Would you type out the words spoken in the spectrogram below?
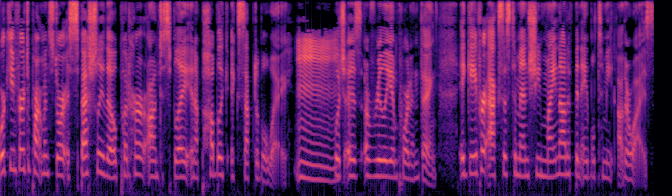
Working for a department store, especially though, put her on display in a public, acceptable way Mm. which is a really important thing. It gave her access to men she might not have been able to meet otherwise.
